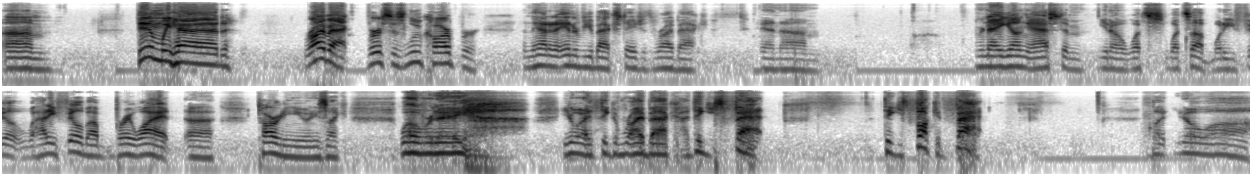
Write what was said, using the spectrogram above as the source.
Um, then we had Ryback versus Luke Harper, and they had an interview backstage with Ryback, and um, Renee Young asked him, you know, what's what's up? What do you feel? How do you feel about Bray Wyatt uh, targeting you? And he's like, well, Renee, you know what I think of Ryback? I think he's fat. I think he's fucking fat. But you know, uh,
